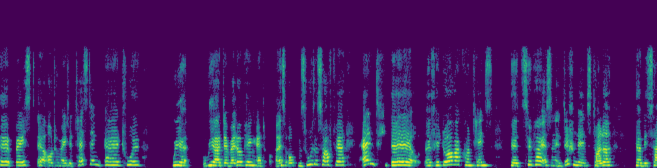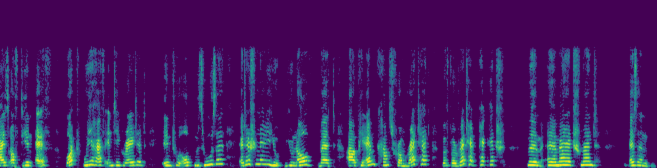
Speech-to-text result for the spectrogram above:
web-based automated testing tool. We we are developing at, as OpenSUSE software, and uh, Fedora contains uh, Zypper as an additional installer uh, besides of DNF. What we have integrated into OpenSUSE. Additionally, you, you know that RPM comes from Red Hat with the Red Hat package um, uh, management as an,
